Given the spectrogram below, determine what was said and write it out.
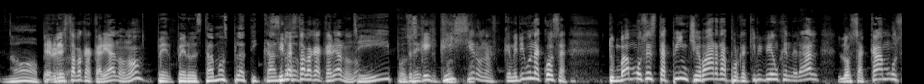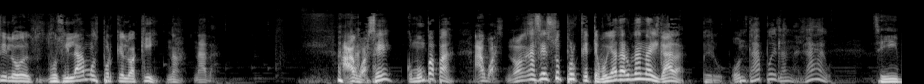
No, Pero él estaba cacareando, ¿no? Pero, pero estamos platicando... Sí la estaba cacareando, ¿no? Sí, pues... Entonces, eh, ¿qué, qué pues, hicieron? Que me diga una cosa. Tumbamos esta pinche barda porque aquí vivía un general, lo sacamos y lo fusilamos porque lo aquí. No, nada. Aguas, ¿eh? Como un papá. Aguas. No hagas eso porque te voy a dar una nalgada. Pero, ¿dónde está, pues, la nalgada? güey? Sí.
